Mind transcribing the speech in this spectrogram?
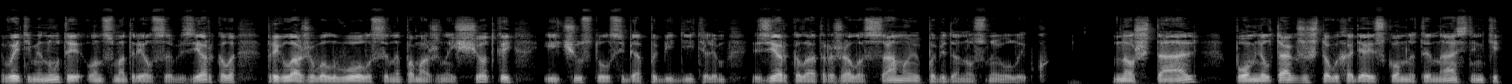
В эти минуты он смотрелся в зеркало, приглаживал волосы напомаженной щеткой и чувствовал себя победителем. Зеркало отражало самую победоносную улыбку. Но Шталь помнил также, что, выходя из комнаты Настеньки,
